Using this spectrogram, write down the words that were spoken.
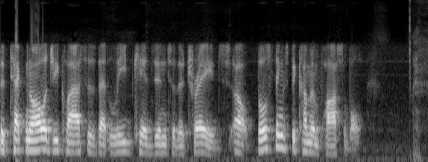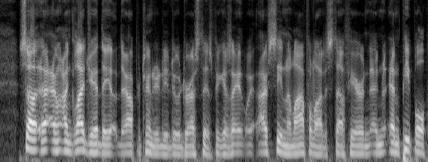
the technology classes that lead kids into the trades, oh, those things become impossible. So uh, I'm glad you had the, the opportunity to address this because I, have seen an awful lot of stuff here, and, and, and people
